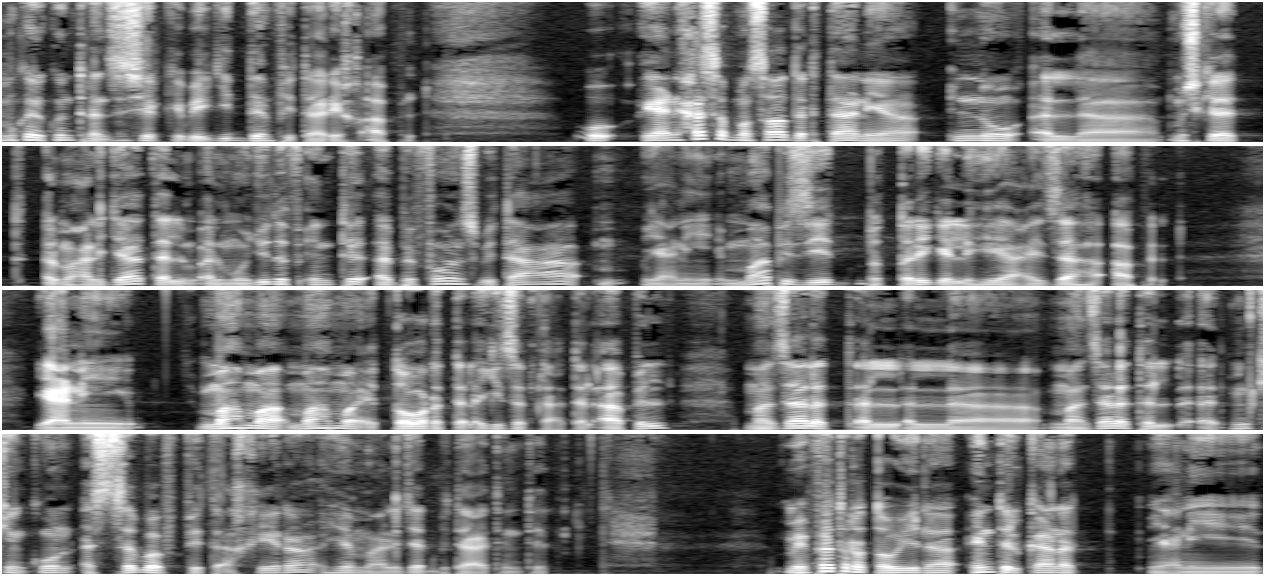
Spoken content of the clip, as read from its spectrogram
ممكن يكون transition كبير جدا في تاريخ ابل يعني حسب مصادر تانية إنه مشكلة المعالجات الموجودة في انتل ال performance بتاعها يعني ما بيزيد بالطريقة اللي هي عايزاها ابل يعني مهما مهما اتطورت الأجهزة بتاعت الآبل ما زالت ال ال ما زالت ال يمكن يكون السبب في تأخيرها هي المعالجات بتاعت انتل. من فترة طويلة انتل كانت يعني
